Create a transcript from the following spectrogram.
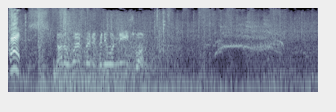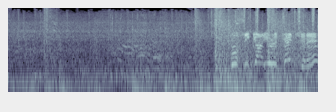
Thanks. Got a weapon if anyone needs one. Bossy got your attention, eh?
